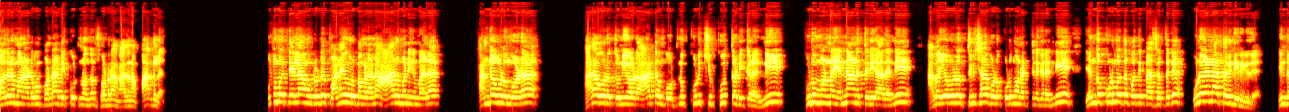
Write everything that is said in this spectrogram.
மதுரை மாநாட்டுக்கும் பொண்டாட்டி கூட்டினு வந்தோம்னு சொல்றாங்க. அதை நான் பார்க்கல. குடும்பத்தை எல்லாம் விட்டுட்டு பனையூர் மங்களால ஆறு மணிக்கு மேல கண்டவுளுங்கூட அரகுர துணியோட ஆட்டம் போட்டுன்னு குடிச்சு கூத்தடிக்கிற நீ குடும்பம்னா என்னன்னு தெரியாத நீ அவ எவ்வளவு திருச்சா கூட குடும்பம் நடத்தினுக்கிற நீ எங்க குடும்பத்தை பத்தி பேசுறதுக்கு உனக்கு என்ன தகுதி இருக்குது? இந்த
